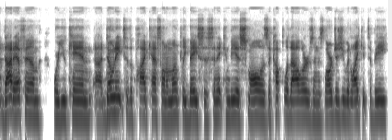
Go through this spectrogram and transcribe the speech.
uh, where you can uh, donate to the podcast on a monthly basis. And it can be as small as a couple of dollars and as large as you would like it to be.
